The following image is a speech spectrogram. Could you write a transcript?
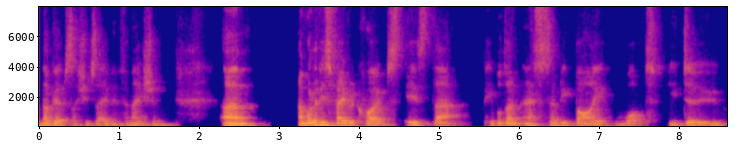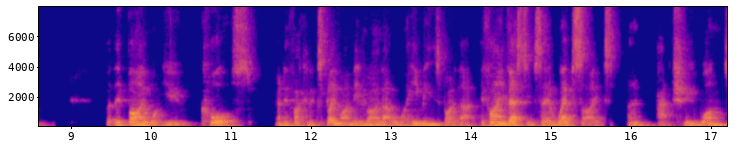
nuggets, I should say, of information. Um, and one of his favorite quotes is that people don't necessarily buy what you do, but they buy what you cause. And if I can explain what I mean by that or what he means by that, if I invest in, say, a website, I don't actually want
